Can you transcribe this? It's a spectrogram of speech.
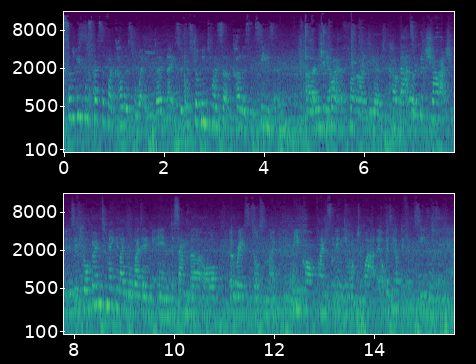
some people specify colours for weddings, don't they? So if you're struggling to find certain colours in season, it's Um, actually yeah. quite a fun idea to come That's a good shout actually because if you're going to maybe like a wedding in December or a races or something, but you can't find something that you want to wear, they obviously have different seasons in here.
